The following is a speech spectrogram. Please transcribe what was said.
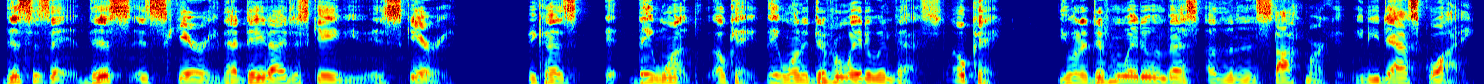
This is a this is scary. That data I just gave you is scary because it, they want okay, they want a different way to invest. Okay. You want a different way to invest other than the stock market. We need to ask why.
